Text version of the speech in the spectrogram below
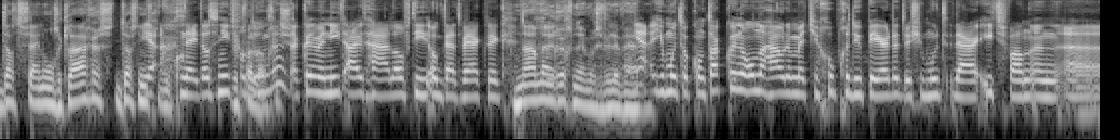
dat zijn onze klagers, dat is niet ja, genoeg. Nee, dat is niet voldoende. Daar kunnen we niet uithalen of die ook daadwerkelijk. Namen en rugnummers willen we hebben. Ja, je moet ook contact kunnen onderhouden met je groep gedupeerden. Dus je moet daar iets van een, uh,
